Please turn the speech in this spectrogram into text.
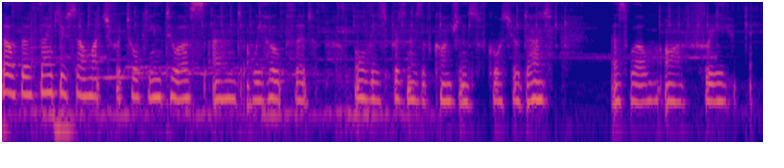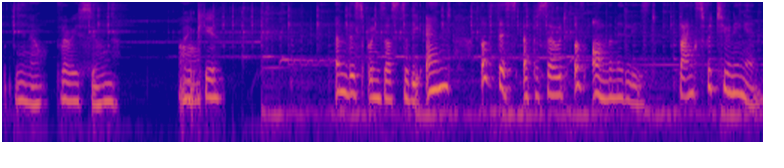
Kaouther, thank you so much for talking to us. And we hope that all these prisoners of conscience, of course, your dad as well, are free you know, very soon. Thank uh, you. And this brings us to the end of this episode of On the Middle East. Thanks for tuning in.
